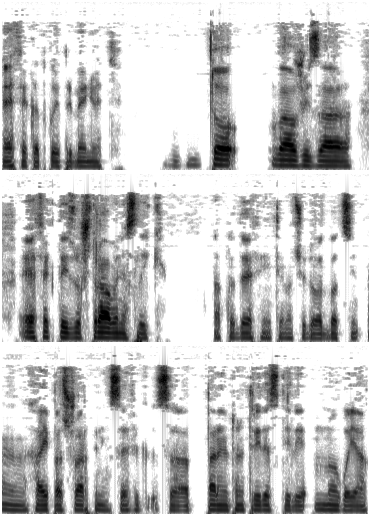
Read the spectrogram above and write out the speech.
efekat koji primenjujete. To važi za efekte izoštravanja slike. Dakle, definitivno ću da odbacim mm, high pass sharpening sa, efekt, sa parametrom 30 ili je mnogo jak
